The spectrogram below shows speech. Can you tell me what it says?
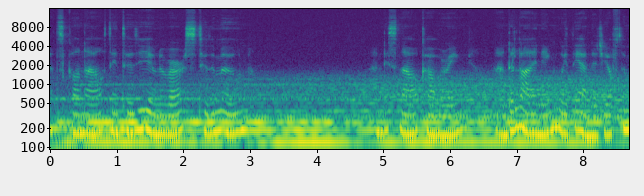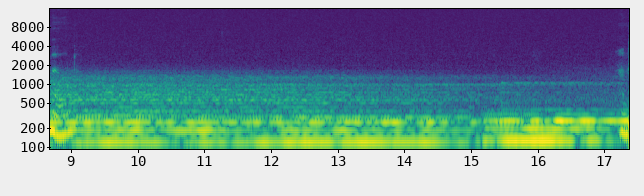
That's gone out into the universe to the moon and is now covering and aligning with the energy of the moon. And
